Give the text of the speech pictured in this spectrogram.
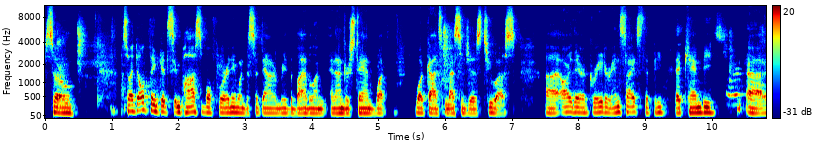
So so I don't think it's impossible for anyone to sit down and read the Bible and, and understand what what God's message is to us. Uh, are there greater insights that be that can be uh,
